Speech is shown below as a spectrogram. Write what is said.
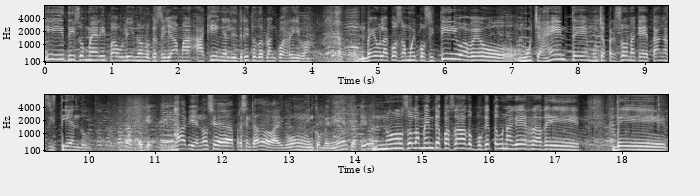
y Disomer Paulino, lo que se llama aquí en el distrito de Blanco Arriba. Veo la cosa muy positiva, veo mucha gente, muchas personas que están asistiendo. Okay. Javier, ¿no se ha presentado algún inconveniente aquí? No, solamente ha pasado porque esta es una guerra de, de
